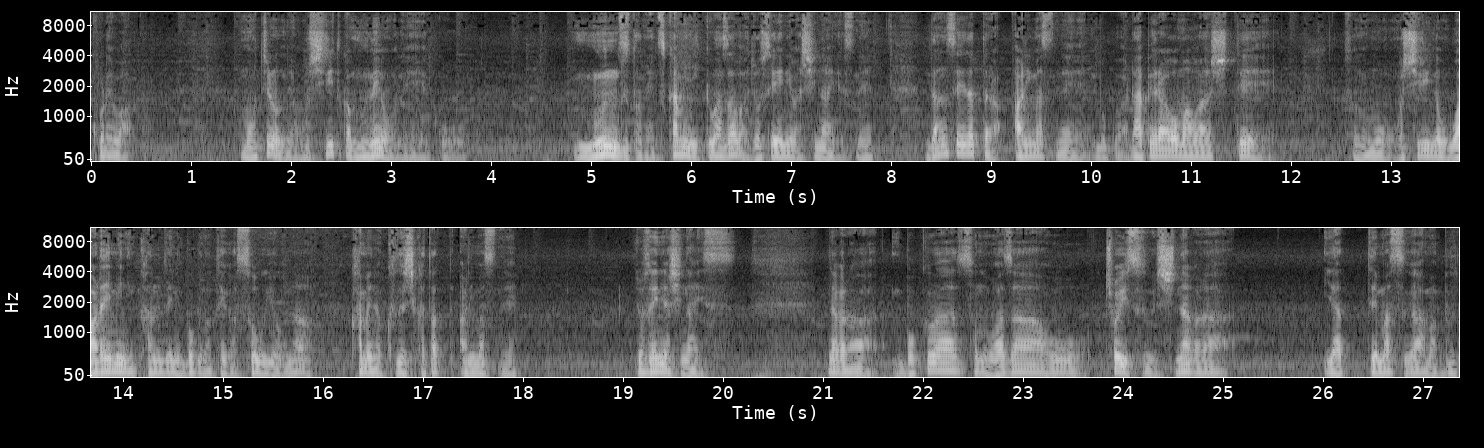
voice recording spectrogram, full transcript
これは。もちろんねお尻とか胸をねこうムンズとね掴みに行く技は女性にはしないですね。男性だったらありますね。僕はラペラを回してそのもうお尻の割れ目に完全に僕の手が沿うような亀の崩し方ってありますね。女性にはしないです。だから僕はその技をチョイスしながらやってますが、まあ、ぶっ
